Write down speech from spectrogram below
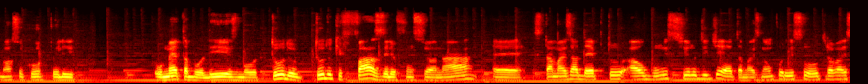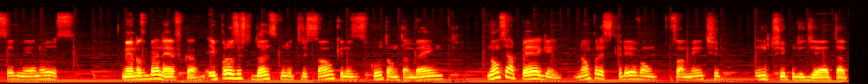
Nosso corpo, ele, o metabolismo, tudo, tudo que faz ele funcionar é, está mais adepto a algum estilo de dieta, mas não por isso outra vai ser menos menos benéfica. E para os estudantes de nutrição que nos escutam também, não se apeguem, não prescrevam somente um tipo de dieta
